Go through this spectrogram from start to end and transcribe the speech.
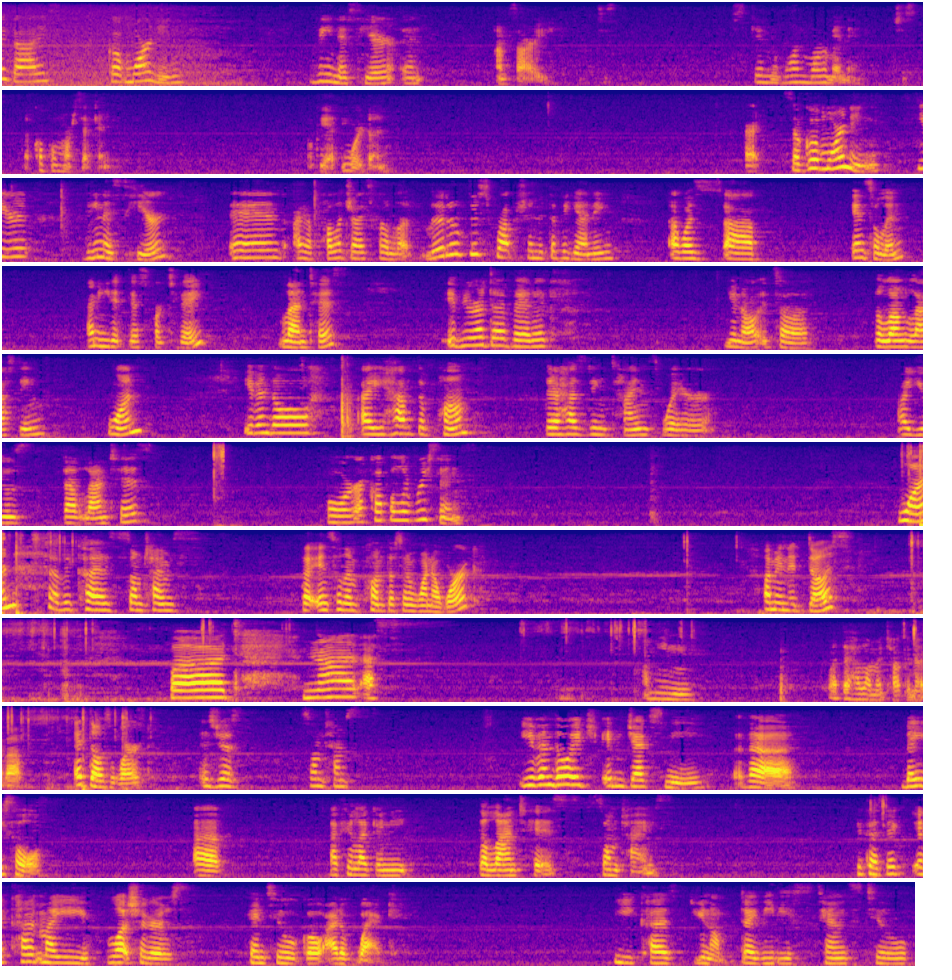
Hi guys, good morning. Venuz here, and I'm sorry. Just, just give me one more minute. Just a couple more seconds. Okay, I think we're done. Alright, so good morning. Here, Venuz here, and I apologize for a little disruption at the beginning. I was uh, insulin. I needed this for today. Lantus. If you're a diabetic, you know, it's a the long lasting one. Even though I have the pump, there has been times where I use that Lantus for a couple of reasons. One, uh, because sometimes the insulin pump doesn't want to work. I mean, it does, but not as, I mean, what the hell am I talking about? It does work. It's just sometimes, even though it injects me the basal, uh, I feel like I need the Lantus sometimes because it, it can my blood sugars tend to go out of whack. Because you know diabetes tends to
